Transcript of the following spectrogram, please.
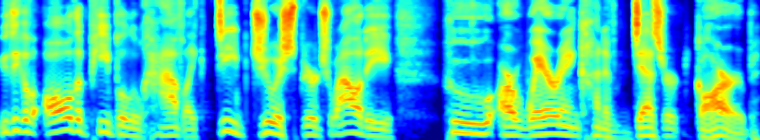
you think of all the people who have like deep Jewish spirituality who are wearing kind of desert garb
